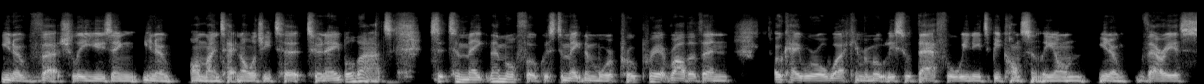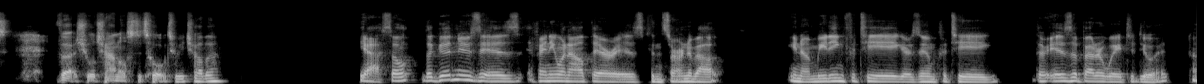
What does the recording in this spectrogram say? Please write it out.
you know virtually using you know online technology to to enable that to, to make them more focused to make them more appropriate rather than okay we're all working remotely so therefore we need to be constantly on you know various virtual channels to talk to each other. Yeah so the good news is if anyone out there is concerned about you know meeting fatigue or zoom fatigue there is a better way to do it a,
